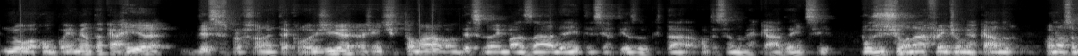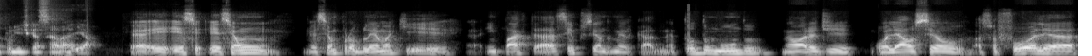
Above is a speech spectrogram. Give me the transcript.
no acompanhamento da carreira desses profissionais de tecnologia, a gente tomar uma decisão embasada e a gente ter certeza do que está acontecendo no mercado, a gente se posicionar frente ao mercado com a nossa política salarial. É, esse, esse, é um, esse é um problema que impacta 100% do mercado. Né? Todo mundo, na hora de olhar o seu, a sua folha,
